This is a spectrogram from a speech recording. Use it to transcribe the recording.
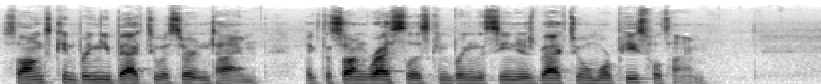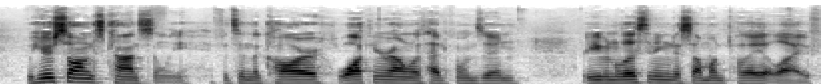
Songs can bring you back to a certain time, like the song Restless can bring the seniors back to a more peaceful time. We hear songs constantly, if it's in the car, walking around with headphones in, or even listening to someone play it live.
